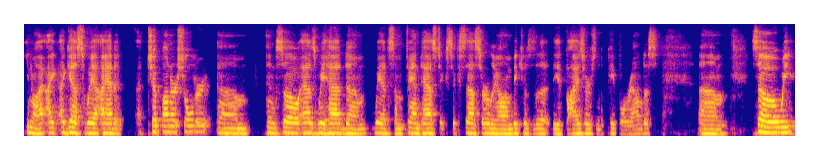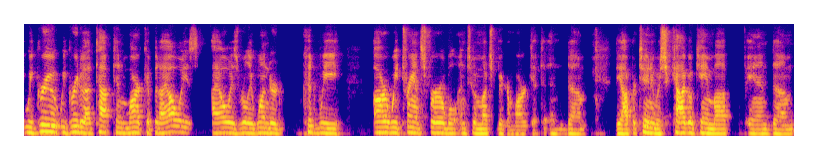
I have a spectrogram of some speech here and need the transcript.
you know, I, I guess we I had a, a chip on our shoulder, um, and so as we had um, we had some fantastic success early on because of the, the advisors and the people around us. Um, so we we grew we grew to a top 10 market, but I always I always really wondered could we are we transferable into a much bigger market? And um, the opportunity with Chicago came up, and um,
